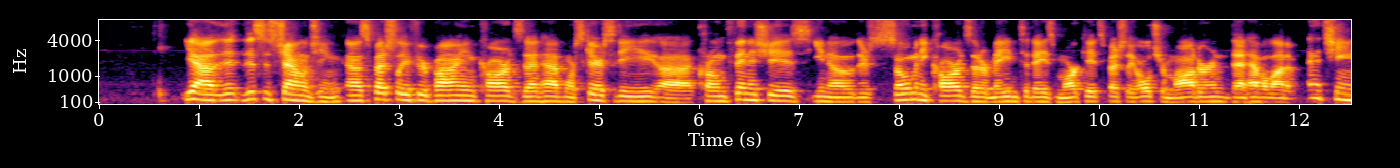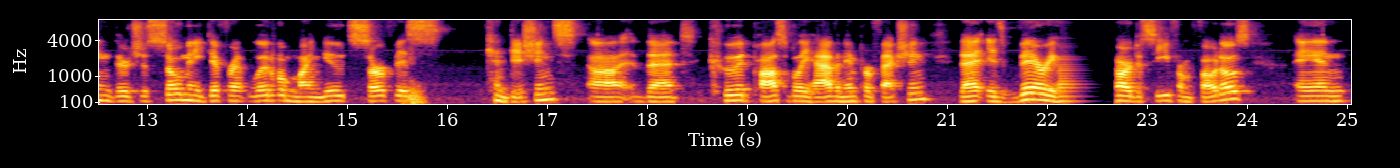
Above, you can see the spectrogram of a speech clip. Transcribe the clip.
Yeah, th- this is challenging, uh, especially if you're buying cards that have more scarcity, uh, chrome finishes. You know, there's so many cards that are made in today's market, especially ultra modern, that have a lot of etching. There's just so many different little minute surface conditions uh, that could possibly have an imperfection that is very hard to see from photos. And,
